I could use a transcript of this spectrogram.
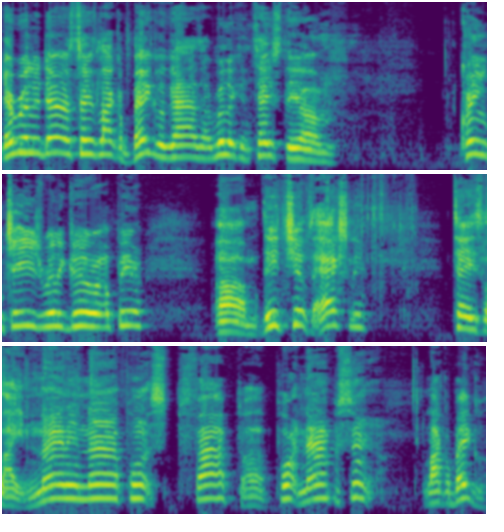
it really does taste like a bagel, guys. I really can taste the um, cream cheese really good up here. Um, these chips actually taste like 99.5.9% uh, like a bagel.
